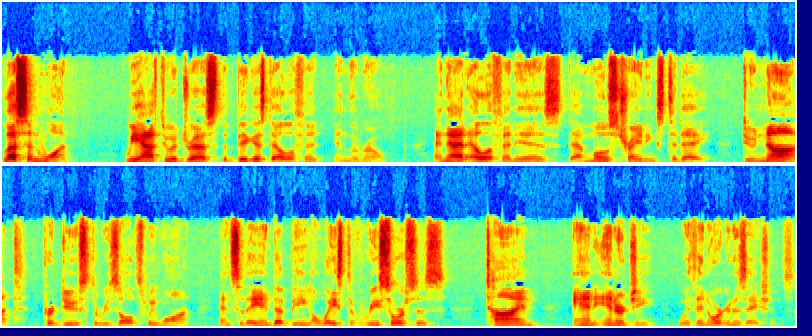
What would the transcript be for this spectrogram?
Lesson one we have to address the biggest elephant in the room. And that elephant is that most trainings today do not produce the results we want. And so they end up being a waste of resources, time, and energy within organizations.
